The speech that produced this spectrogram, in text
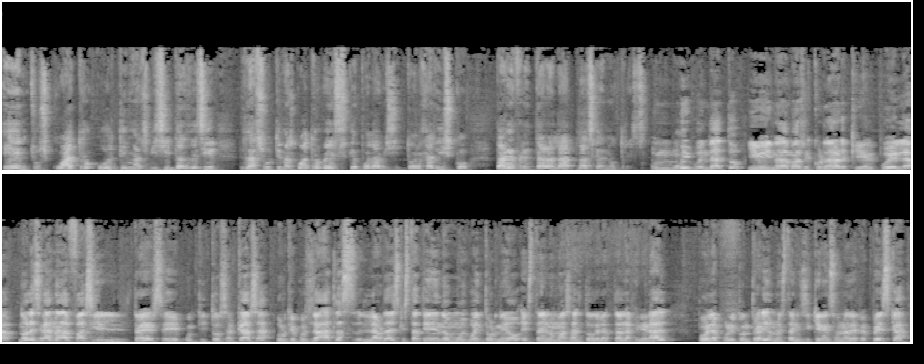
en sus cuatro últimas visitas, es decir, las últimas cuatro veces que Puebla visitó el Jalisco para enfrentar al Atlas, ganó tres. Un muy buen dato y nada más recordar que al Puebla no le será nada fácil traerse puntitos a casa porque pues la Atlas la verdad es que está teniendo muy buen torneo, está en lo más alto de la tabla general. Puebla por el contrario no está ni siquiera en zona de repesca.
